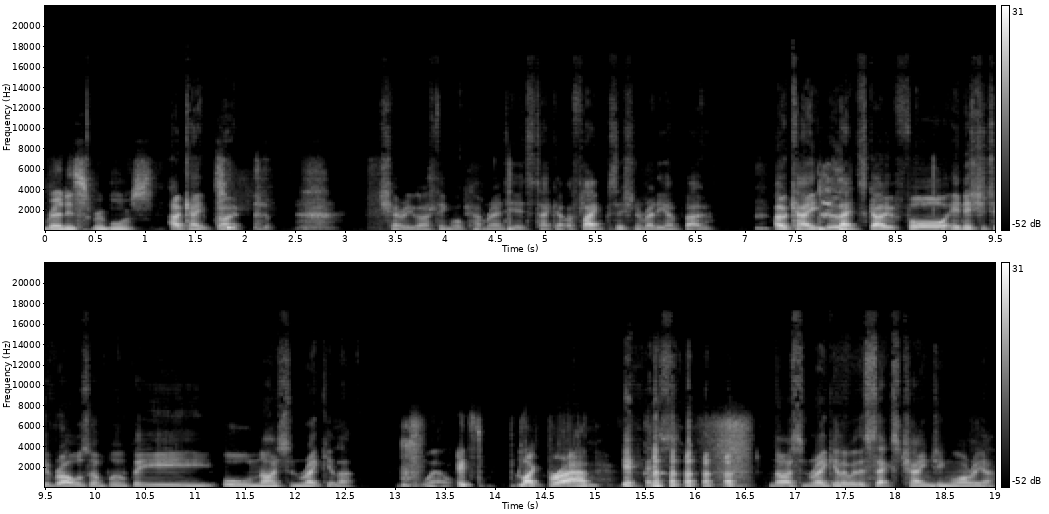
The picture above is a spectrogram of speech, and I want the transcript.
Reddy's remorse. Okay, right. Cherry, I think we'll come around here to take up a flank position and ready her bow. Okay, let's go for initiative rolls and we'll be all nice and regular. Well, It's like Bran. yes, nice and regular with a sex changing warrior.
